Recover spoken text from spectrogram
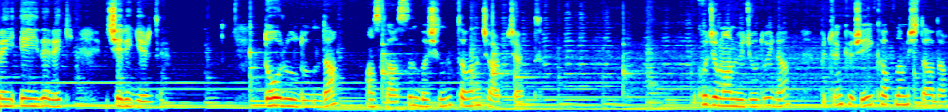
Bey eğilerek içeri girdi. Doğrulduğunda az kalsın başını tavana çarpacaktı. Kocaman vücuduyla bütün köşeyi kaplamıştı adam.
